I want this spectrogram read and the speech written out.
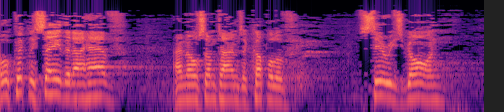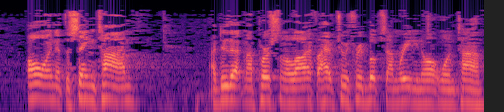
will quickly say that I have, I know sometimes a couple of series going on at the same time. I do that in my personal life. I have two or three books I'm reading all at one time.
